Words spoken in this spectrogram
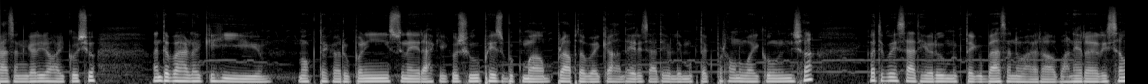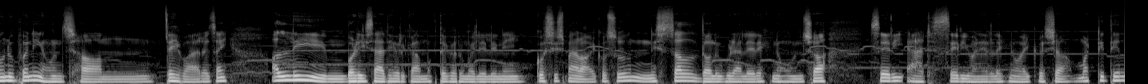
वाचन गरिरहेको छु। अनि तपाईँहरूलाई केही मुक्तकहरू पनि सुनाइराखेको छु। फेसबुकमा प्राप्त भएका धेरै साथीहरूले मुक्तक पठाउनु भएको हुन्छ। कतिपय साथीहरू मुक्तक वाचन भएर भनेर रिसाउनु पनि हुन्छ त्यही भएर चाहिँ अलि बढी साथीहरूका मुक्तकहरू मैले लिने कोसिसमा रहेको छु। निश्चल दलु बुढाले लेख्नुहुन्छ। सेरी आठ सेरी भनेर लेख्नु भएको छ। मट्टी तेल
